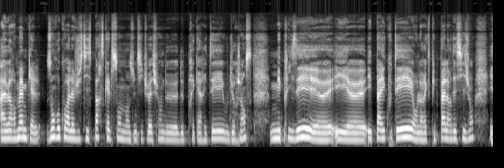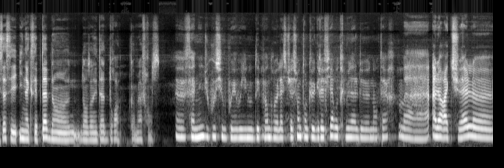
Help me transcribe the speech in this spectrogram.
alors même qu'elles ont recours à la justice parce qu'elles sont dans une situation de, de précarité ou d'urgence, méprisées et, et, pas écoutées, on leur explique pas leurs décisions et ça c'est inacceptable dans, dans un état de droit comme la France. Euh, Fanny, du coup, si vous pouvez nous dépeindre la situation en tant que greffière au tribunal de Nanterre. Bah, à l'heure actuelle, euh,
